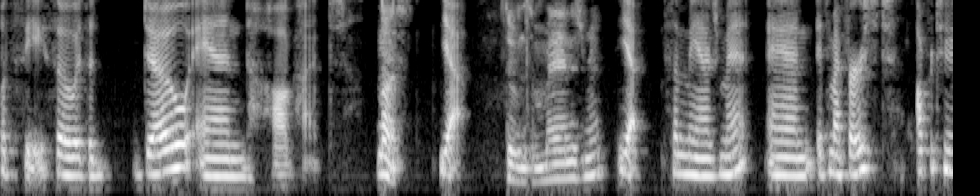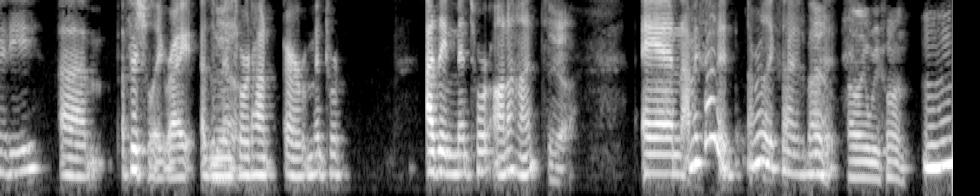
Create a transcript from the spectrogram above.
let's see, so it's a doe and hog hunt. Nice. Yeah, Doing some management. yeah, some management, and it's my first opportunity um officially, right, as a Yeah. mentored hunt or mentor as a mentor on a hunt Yeah. and I'm excited. I'm really excited about yeah. it. I think it'll be fun. Mm-hmm.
